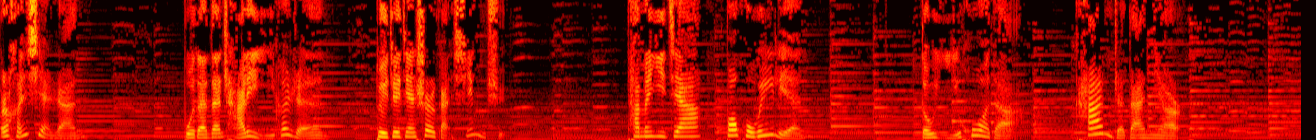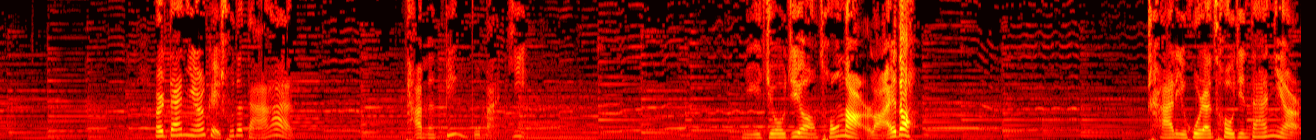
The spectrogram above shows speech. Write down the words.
而很显然，不单单查理一个人对这件事儿感兴趣，他们一家，包括威廉，都疑惑的看着丹尼尔，而丹尼尔给出的答案，他们并不满意。你究竟从哪儿来的？查理忽然凑近丹尼尔，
